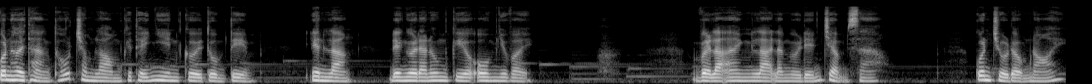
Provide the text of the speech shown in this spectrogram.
Quân hơi thẳng thốt trong lòng Khi thấy Nhiên cười tủm tỉm Yên lặng, để người đàn ông kia ôm như vậy Vậy là anh lại là người đến chậm sao Quân chủ động nói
